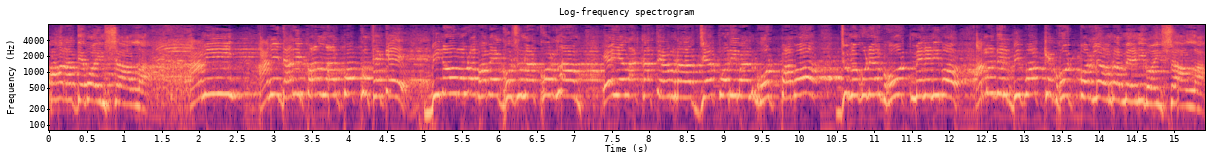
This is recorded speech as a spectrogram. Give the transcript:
পাহারা দেব ইনশাআল্লাহ। আমি ইনশাআল্লাহ।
